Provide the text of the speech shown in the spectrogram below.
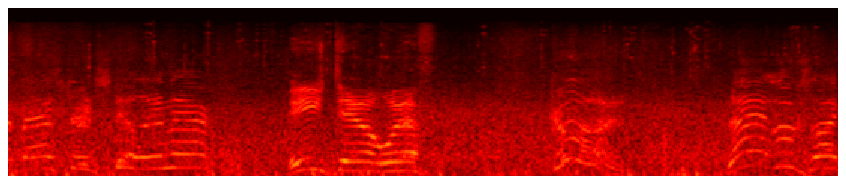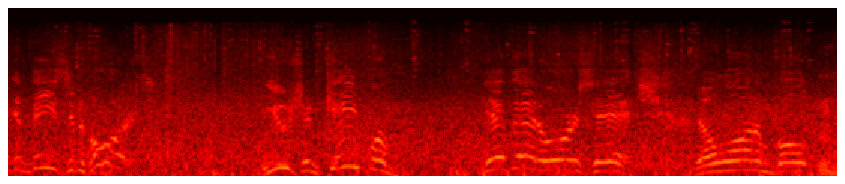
That bastard still in there? He's dealt with. Good. That looks like a decent horse. You should keep him. Get that horse hitched. Don't want him bolting.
